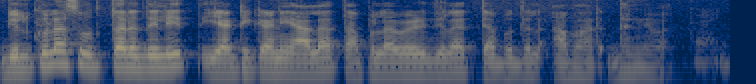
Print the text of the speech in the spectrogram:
दिलखुलास उत्तर दिलीत. या ठिकाणी आलात. आपला वेळ दिलात. त्याबद्दल आभार. धन्यवाद.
